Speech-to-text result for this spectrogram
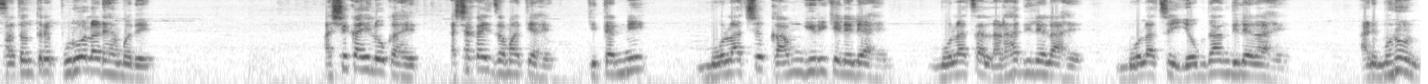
स्वातंत्र्यपूर्व लढ्यामध्ये असे काही लोक आहेत अशा काही जमाती आहेत की त्यांनी मोलाचं कामगिरी केलेली आहे. मोलाचा लढा दिलेला आहे मोलाचं योगदान दिलेलं आहे. आणि म्हणून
